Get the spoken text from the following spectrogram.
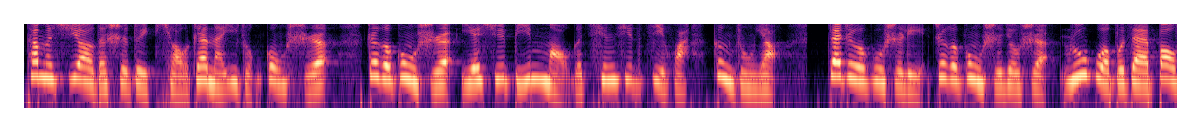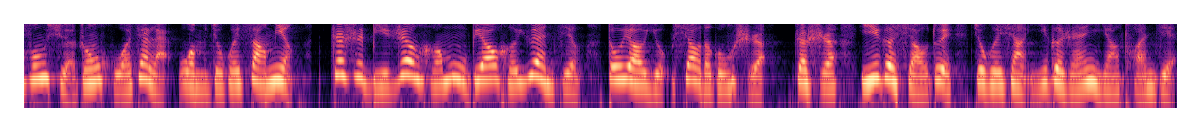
他们需要的是对挑战的一种共识，这个共识也许比某个清晰的计划更重要。在这个故事里，这个共识就是：如果不在暴风雪中活下来，我们就会丧命。这是比任何目标和愿景都要有效的共识。这时，一个小队就会像一个人一样团结。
